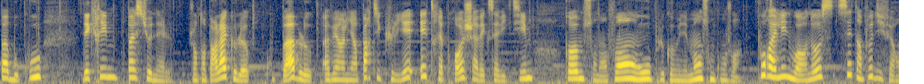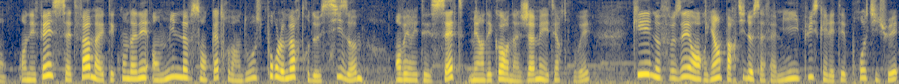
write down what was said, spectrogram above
pas beaucoup, des crimes passionnels. J'entends par là que le coupable avait un lien particulier et très proche avec sa victime, comme son enfant ou plus communément son conjoint. Pour Eileen Warnos, c'est un peu différent. En effet, cette femme a été condamnée en 1992 pour le meurtre de 6 hommes, en vérité 7, mais un des corps n'a jamais été retrouvé, qui ne faisaient en rien partie de sa famille puisqu'elle était prostituée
